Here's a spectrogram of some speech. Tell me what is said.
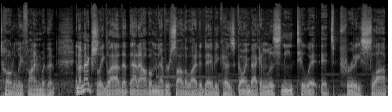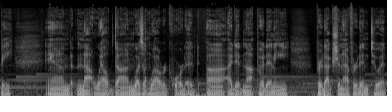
totally fine with it. And I'm actually glad that that album never saw the light of day because going back and listening to it, it's pretty sloppy and not well done, wasn't well recorded. Uh, I did not put any production effort into it.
